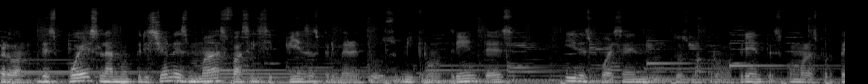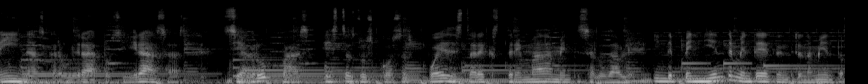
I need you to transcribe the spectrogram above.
Perdón, después la nutrición es más fácil si piensas primero en tus micronutrientes y después en tus macronutrientes como las proteínas, carbohidratos y grasas. Si agrupas estas dos cosas puedes estar extremadamente saludable, independientemente de tu entrenamiento.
